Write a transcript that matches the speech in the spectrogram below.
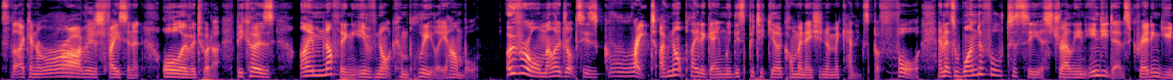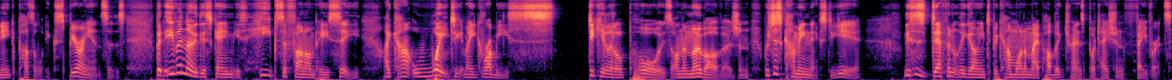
so that I can rub his face in it all over Twitter because I'm nothing if not completely humble. Overall, Mallowdrops is great. I've not played a game with this particular combination of mechanics before, and it's wonderful to see Australian indie devs creating unique puzzle experiences. But even though this game is heaps of fun on PC, I can't wait to get my grubby, sticky little paws on the mobile version, which is coming next year. This is definitely going to become one of my public transportation favourites.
